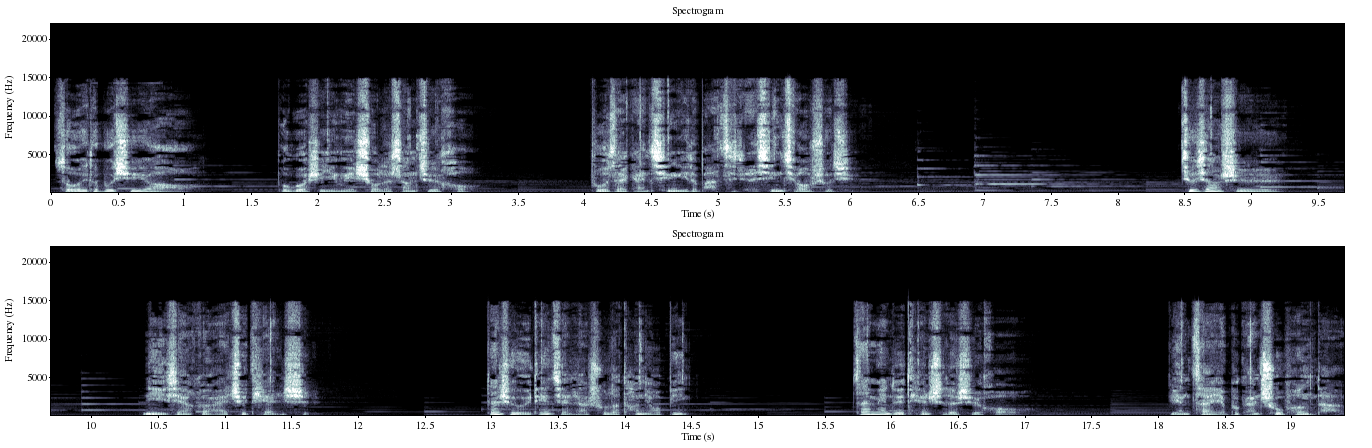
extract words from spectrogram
所谓的不需要，不过是因为受了伤之后，不再敢轻易的把自己的心交出去。就像是你以前很爱吃甜食，但是有一天检查出了糖尿病，在面对甜食的时候。便再也不敢触碰他了。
